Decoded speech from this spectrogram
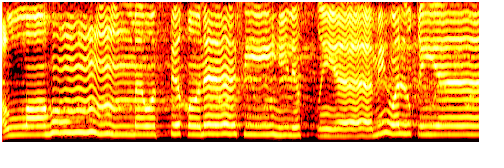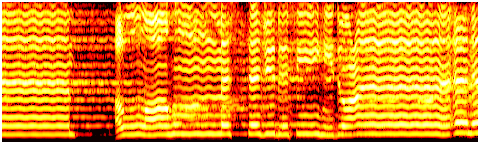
اللهم وفقنا فيه للصيام والقيام. اللهم استجب فيه دعاءنا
